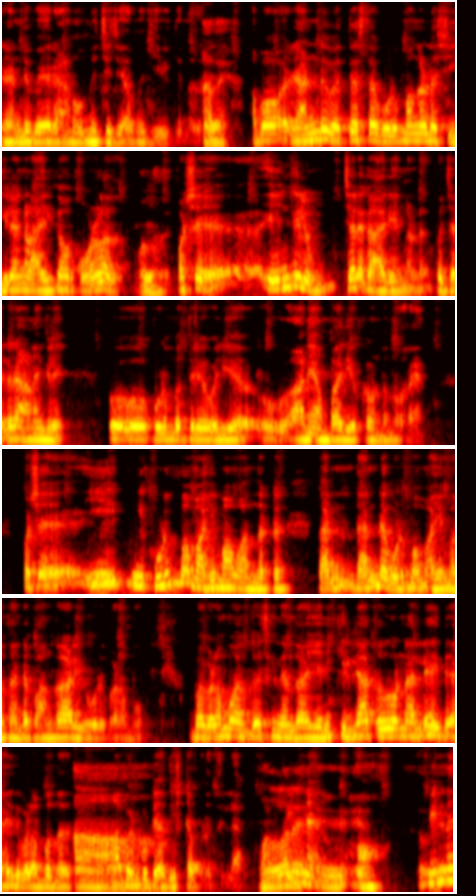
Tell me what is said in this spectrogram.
രണ്ട് പേരാണ് ഒന്നിച്ച് ചേർന്ന് ജീവിക്കുന്നത്. അതെ. അപ്പോൾ രണ്ട് വ്യത്യസ്ത കുടുംബങ്ങളുടെ ശീലങ്ങളായിരിക്കും അവർക്കുള്ളത്. ഉള്ളത്. പക്ഷേ എങ്കിലും ചില കാര്യങ്ങൾ ഇപ്പോൾ ചിലരാണെങ്കിൽ കുടുംബത്തിൽ വലിയ ആനയമ്പാരിയൊക്കെ ഉണ്ടെന്ന് പറയാം. പക്ഷേ ഈ ഈ കുടുംബ മഹിമ വന്നിട്ട് തൻ തന്റെ കുടുംബ മഹിമ തന്റെ പങ്കാളിയോട് വിളമ്പും. അപ്പോൾ വിളമ്പാൻ ഉദ്ദേശിക്കുന്നത് എന്താ? എനിക്കില്ലാത്തത് കൊണ്ടല്ലേ ഇദ്ദേഹം ഇത് വിളമ്പുന്നത്? ആ. പെൺകുട്ടി അത് ഇഷ്ടപ്പെടുന്നില്ല. വളരെ പിന്നെ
